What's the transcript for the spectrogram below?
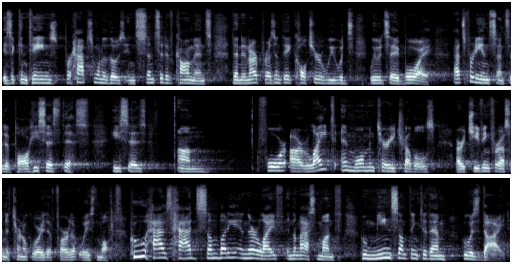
is it contains perhaps one of those insensitive comments that in our present day culture we would, we would say, Boy, that's pretty insensitive, Paul. He says this He says, um, For our light and momentary troubles are achieving for us an eternal glory that far outweighs them all. Who has had somebody in their life in the last month who means something to them who has died?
